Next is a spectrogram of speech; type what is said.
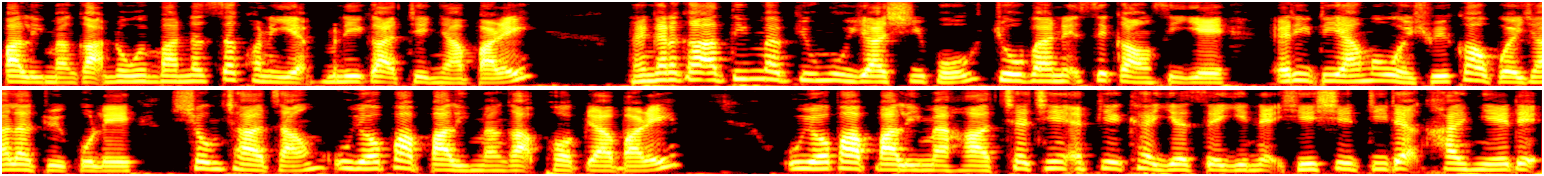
ပါလီမန်ကနိုဝင်ဘာ28ရက်မနေ့ကကြေညာပါတယ်။နိုင်ငံတကာအသိမှတ်ပြုမှုရရှိဖို့ကြိုးပမ်းတဲ့စစ်ကောင်စီရဲ့အဲ့ဒီတရားမဝင်ရွေးကောက်ပွဲရလဒ်တွေကိုလည်းရှုံချကြောင်းဥရောပပါလီမန်ကဖော်ပြပါတယ်။ဥရောပပါလီမန်ဟာချက်ချင်းအပြစ်ခတ်ရက်စဲရေးနဲ့ရေရှည်တည်တဲ့ခိုင်မြဲတဲ့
